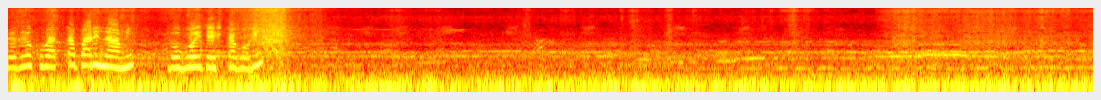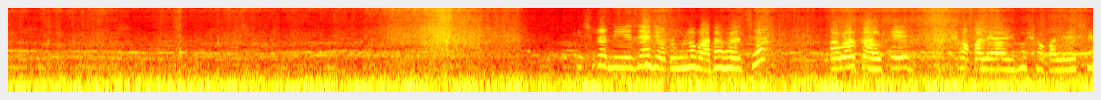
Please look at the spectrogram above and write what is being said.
যদিও খুব একটা পারি না আমি তবুই চেষ্টা করি। কিছুটা নিয়ে যায়, যতগুলো বাঁধা হয়েছে। আবার কালকে সকালে আসব, সকালে এসে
